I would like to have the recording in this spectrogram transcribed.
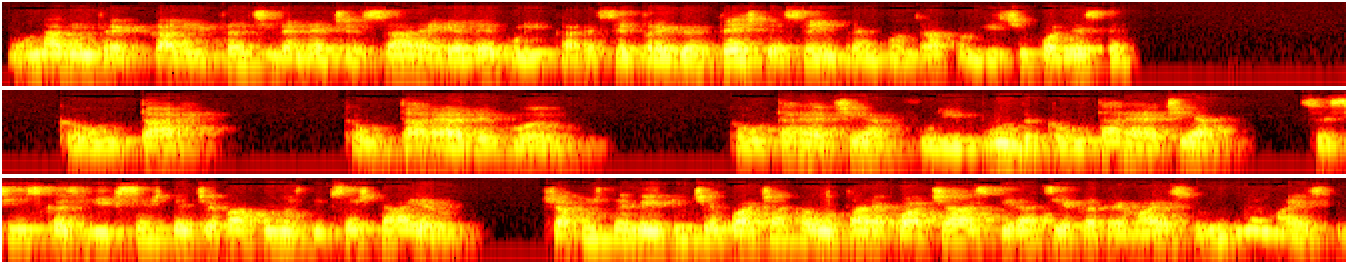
una dintre calitățile necesare elevului care se pregătește să intre în contract cu un discipol este căutarea căutarea adevărului, căutarea aceea furibundă, căutarea aceea să simți că îți lipsește ceva cum îți lipsește aerul. Și atunci te vei duce cu acea căutare, cu acea aspirație către maestru. Nu vine maestru.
